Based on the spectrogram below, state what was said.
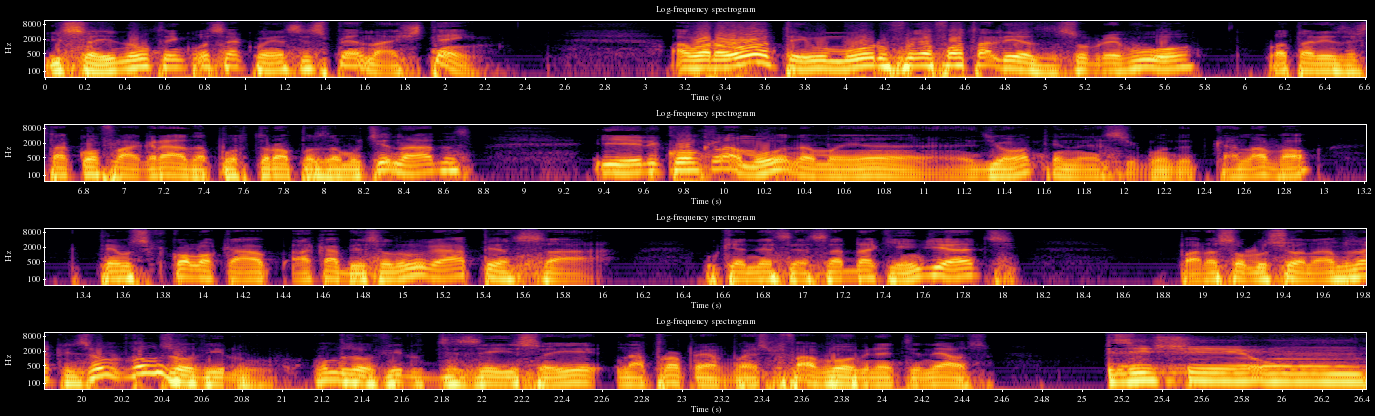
isso aí não tem consequências penais. Tem. Agora, ontem o Moro foi a Fortaleza, sobrevoou. Fortaleza está conflagrada por tropas amotinadas. E ele conclamou na manhã de ontem, né, segunda de carnaval, que temos que colocar a cabeça no lugar, pensar o que é necessário daqui em diante para solucionarmos a crise. Vamos ouvi-lo, vamos ouvi-lo dizer isso aí na própria voz. Por favor, Mirante Nelson. Existe um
